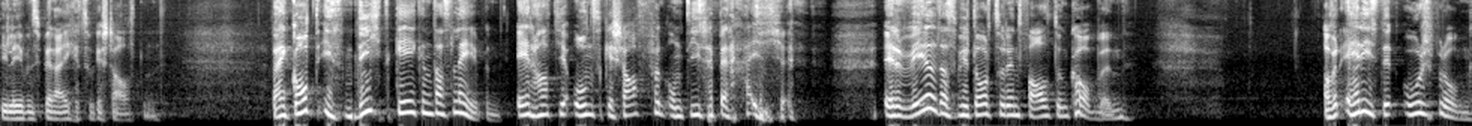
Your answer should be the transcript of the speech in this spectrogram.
die Lebensbereiche zu gestalten. Weil Gott ist nicht gegen das Leben. Er hat ja uns geschaffen und diese Bereiche. Er will, dass wir dort zur Entfaltung kommen. Aber er ist der Ursprung.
